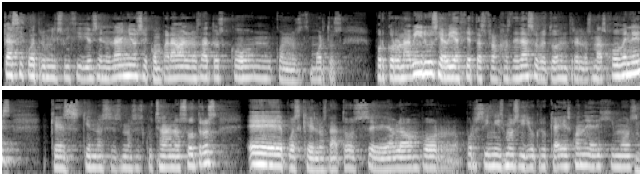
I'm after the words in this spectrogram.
Casi 4.000 suicidios en un año. Se comparaban los datos con, los muertos por coronavirus y había ciertas franjas de edad, sobre todo entre los más jóvenes, que es quien nos, nos escuchan a nosotros, eh, pues que los datos eh, hablaban por, por, sí mismos y yo creo que ahí es cuando ya dijimos, mm.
